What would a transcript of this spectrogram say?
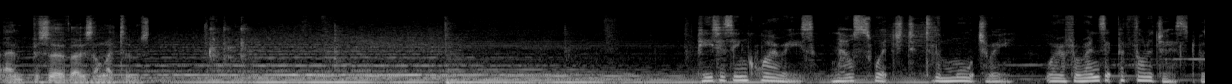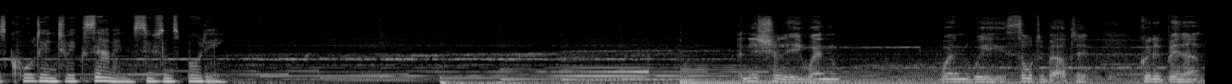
and preserved those items. Peter's inquiries now switched to the mortuary, where a forensic pathologist was called in to examine Susan's body. Initially, when when we thought about it, could have been an,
